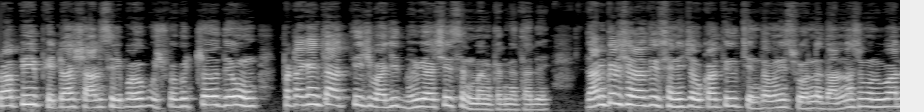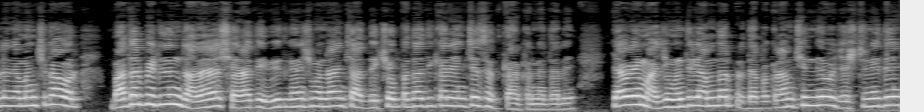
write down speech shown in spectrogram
ट्रॉफी फेटा शाल श्रीफळ पुष्पगुच्छ देऊन फटाक्यांच्या आतिषबाजीत भव्य असे सन्मान करण्यात आले. जामखेड शहरातील शनी चौकातील चिंतामणी सुवर्ण दालनासमोर उभारलेल्या मंचकावर बाजारपेठेतून जाणाऱ्या शहरातील विविध गणेश मंडळांचे अध्यक्ष व पदाधिकारी यांचे सत्कार करण्यात आले. यावेळी माजी मंत्री आमदार प्राध्यापक राम शिंदे व ज्येष्ठ नेते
